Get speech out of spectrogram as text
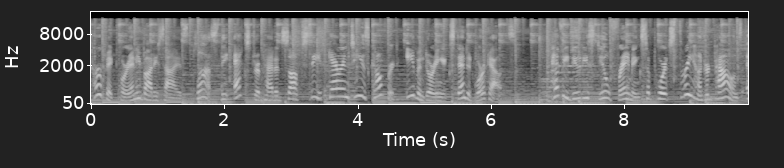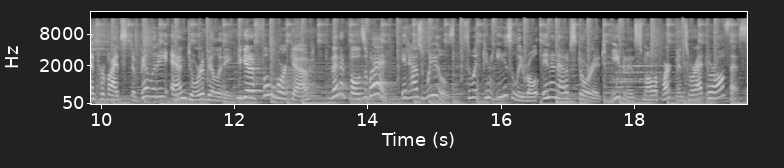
perfect for any body size. Plus, the extra padded soft seat guarantees comfort, even during extended workouts. Heavy duty steel framing supports 300 pounds and provides stability and durability. You get a full workout, then it folds away. It has wheels, so it can easily roll in and out of storage, even in small apartments or at your office.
